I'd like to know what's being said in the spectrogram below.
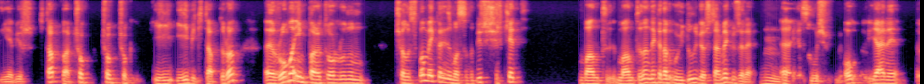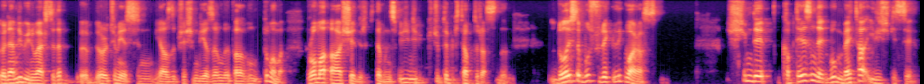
diye bir kitap var. Çok çok çok iyi, iyi bir kitaptır o. E, Roma İmparatorluğu'nun çalışma mekanizmasını bir şirket mantı, mantığına ne kadar uyduğunu göstermek üzere hmm. e, yazılmış. O yani önemli bir üniversitede e, öğretim üyesinin yazdığı bir şey. Şimdi yazarını falan unuttum ama Roma AŞ'dir kitabın ismi. Küçük de bir kitaptır aslında. Dolayısıyla bu süreklilik var aslında. Şimdi kapitalizmde bu meta ilişkisi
